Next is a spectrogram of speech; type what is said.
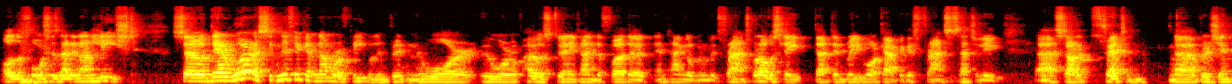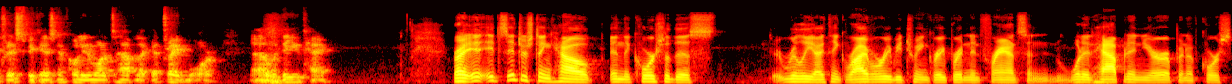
all the forces that it unleashed. So there were a significant number of people in Britain who were who were opposed to any kind of further entanglement with France. But obviously, that didn't really work out because France essentially uh, started to threaten uh, British interests because Napoleon wanted to have like a trade war uh, with the UK. Right. It's interesting how, in the course of this, really, I think rivalry between Great Britain and France and what had happened in Europe, and of course,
